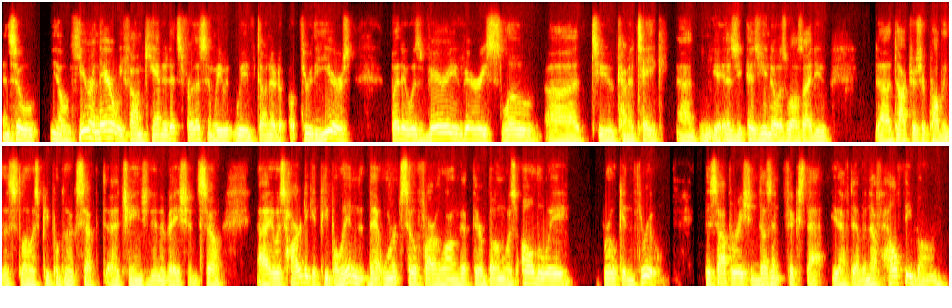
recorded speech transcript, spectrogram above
And so, you know, here and there we found candidates for this, and we we've done it through the years, but it was very, very slow uh, to kind of take. Uh, as as you know as well as I do, uh, doctors are probably the slowest people to accept uh, change and innovation. So uh, it was hard to get people in that weren't so far along that their bone was all the way broken through. This operation doesn't fix that. You have to have enough healthy bone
